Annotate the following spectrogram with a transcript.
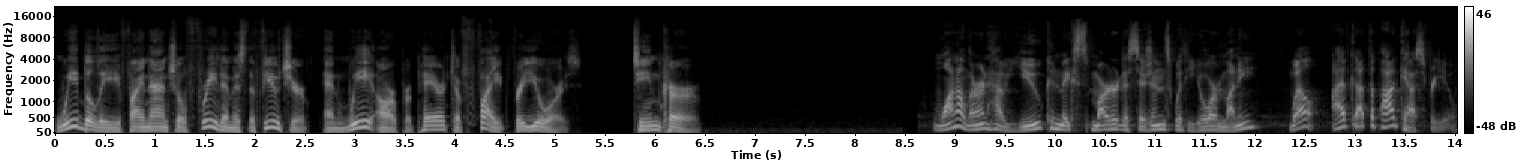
We believe financial freedom is the future, and we are prepared to fight for yours. Team Curve. Want to learn how you can make smarter decisions with your money? Well, I've got the podcast for you.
